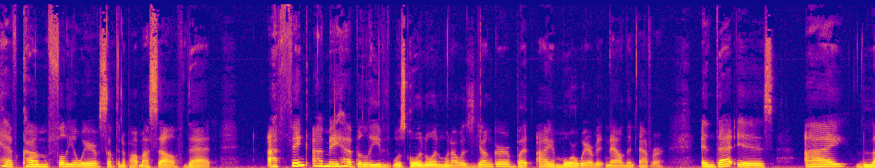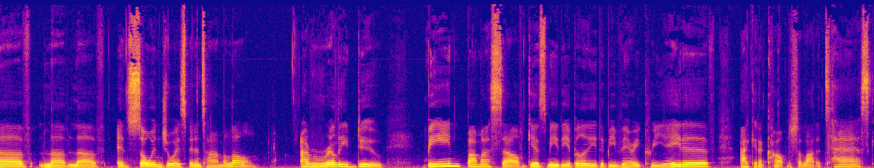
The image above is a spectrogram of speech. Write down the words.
have come fully aware of something about myself that I think I may have believed was going on when I was younger, but I am more aware of it now than ever. And that is, I love, love, love, and so enjoy spending time alone. I really do being by myself gives me the ability to be very creative. I can accomplish a lot of tasks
